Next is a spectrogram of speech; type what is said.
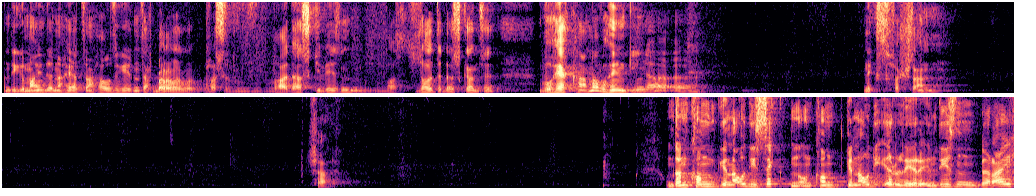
Und die Gemeinde nachher nach Hause geht und sagt, was war das gewesen? Was sollte das Ganze? Woher kam er? Wohin ging er? Äh, Nichts verstanden. Schade. Und dann kommen genau die Sekten und kommt genau die Irrlehre in diesen Bereich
